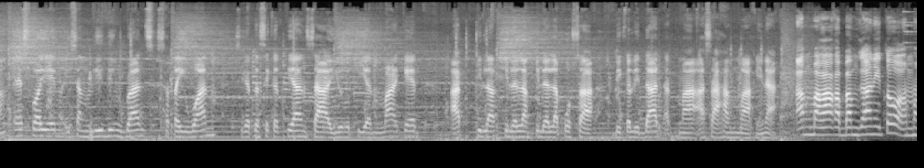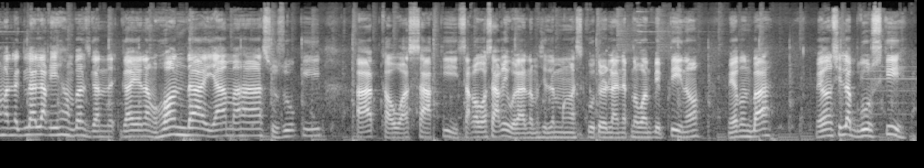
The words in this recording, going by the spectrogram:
Ang SYM ay isang leading brand sa Taiwan. Sikat na sikat yan sa European market at kila, kilalang kilala po sa dekalidad at maaasahang makina. Ang makakabangga nito, ang mga naglalakihang brands gaya ng Honda, Yamaha, Suzuki, at Kawasaki. Sa Kawasaki, wala naman silang mga scooter lineup na 150, no? Meron ba? Meron sila Brewski.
